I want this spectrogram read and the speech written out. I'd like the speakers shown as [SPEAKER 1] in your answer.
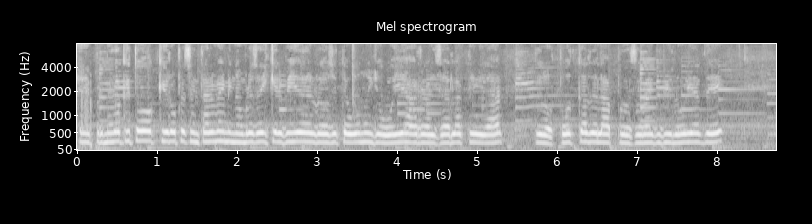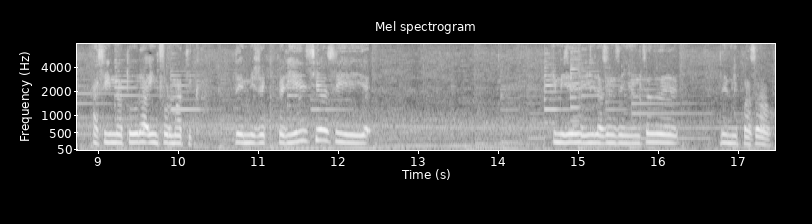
[SPEAKER 1] Eh, primero que todo quiero presentarme, mi nombre es Iker Villa del grado 71 y yo voy a realizar la actividad de los podcasts de la profesora Gloria de asignatura informática, de mis experiencias y, y, mis, y las enseñanzas de, de mi pasado.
